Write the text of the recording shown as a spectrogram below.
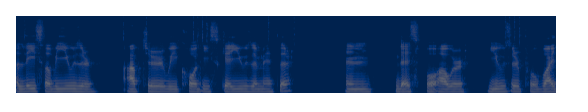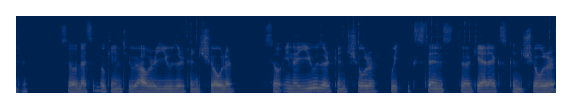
a list of user after we call this get user method and that's for our user provider. So let's look into our user controller. So in the user controller we extend the getX controller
